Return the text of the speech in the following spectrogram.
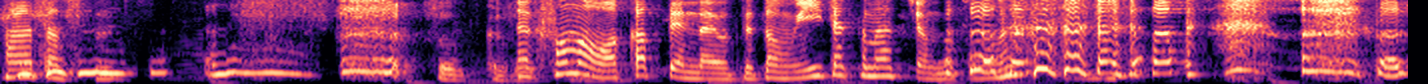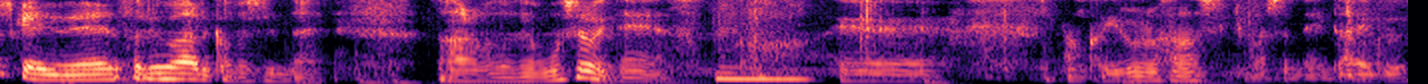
腹立つ。そっかそっか。なんかそんなん分かってんだよって多分言いたくなっちゃうんだと思う。確かにね、それはあるかもしれない。なるほどね、面白いね。そっか。うんへえ。なんかいろいろ話してきましたね、だいぶ。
